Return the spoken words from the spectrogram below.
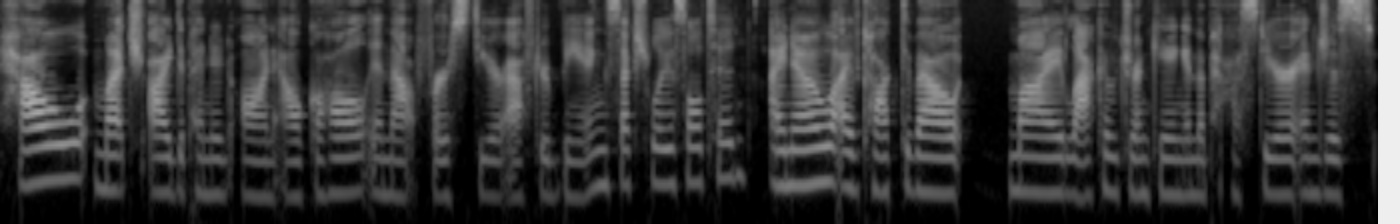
how much I depended on alcohol in that first year after being sexually assaulted. I know I've talked about my lack of drinking in the past year and just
